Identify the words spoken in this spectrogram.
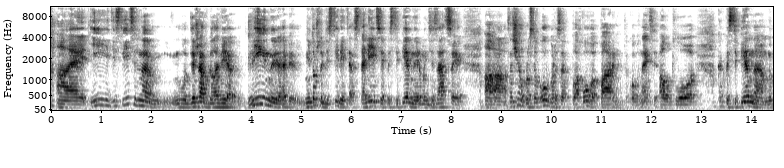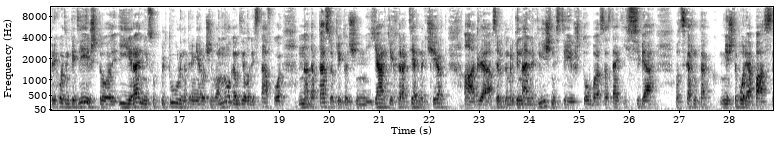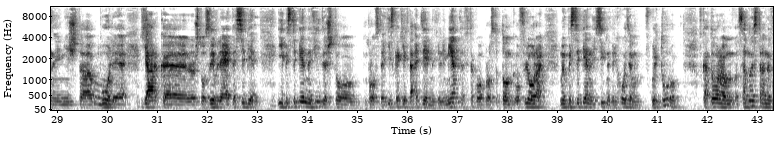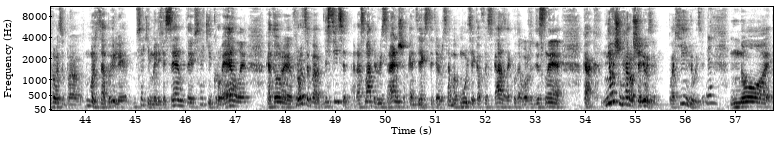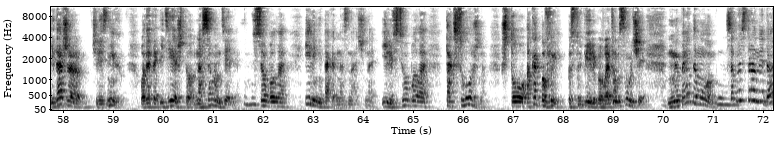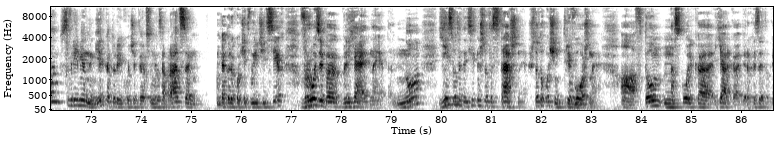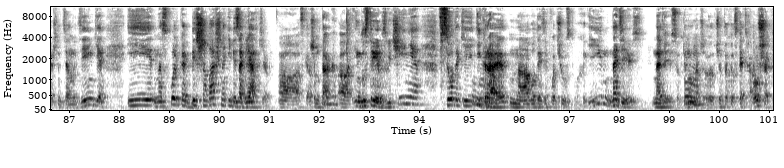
А, и действительно, вот, держа в голове длинные, не то что десятилетия, а столетия постепенной романтизации а, сначала просто образа плохого парня, такого, знаете, аутло, как постепенно мы приходим к идее, что и ранние субкультуры, например, очень во многом делали ставку на адаптацию каких-то очень ярких, характерных черт а, для абсолютно маргинальных личностей, чтобы создать из себя вот, скажем так, нечто более опасное, нечто mm. более яркое, что заявляет о себе. И постепенно видя, что просто из каких-то отдельных элементов, такого просто тонкого флера, мы постепенно действительно приходим в культуру, котором, с одной стороны, вроде бы, может, забыли всякие малефисенты, всякие круэллы, которые вроде бы действительно рассматривались раньше в контексте тех же самых мультиков и сказок у того же Диснея, как не очень хорошие люди, плохие люди. Да. Но и даже через них вот эта идея, что на самом деле угу. все было или не так однозначно, или все было так сложно, что а как бы вы поступили бы в этом случае? Ну и поэтому, с одной стороны, да, современный мир, который хочет во всем разобраться, который хочет вылечить всех, вроде бы влияет на это. Но есть вот это действительно что-то страшное, что-то очень тревожное а, в том, насколько ярко, во-первых, из этого, конечно, тянут деньги, и насколько бесшабашно и без оглядки, а, скажем так, а, индустрия развлечения все-таки играет на вот этих вот чувствах. И надеюсь, надеюсь все-таки, ну, надо что-то сказать хорошее,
